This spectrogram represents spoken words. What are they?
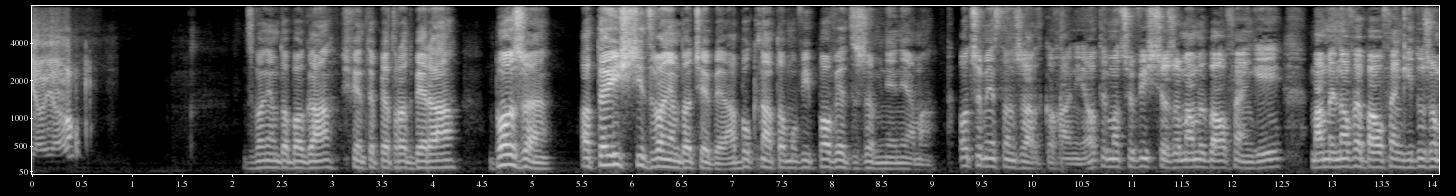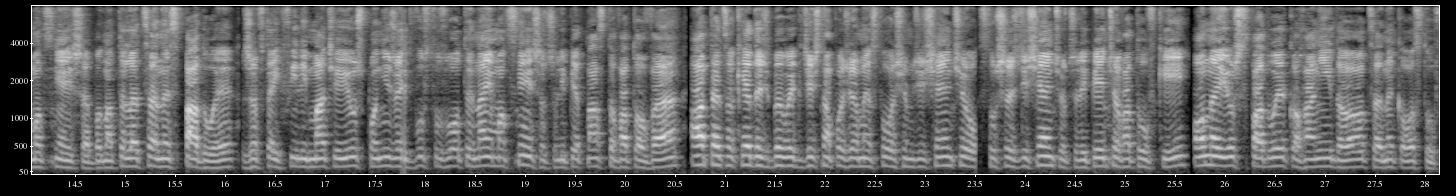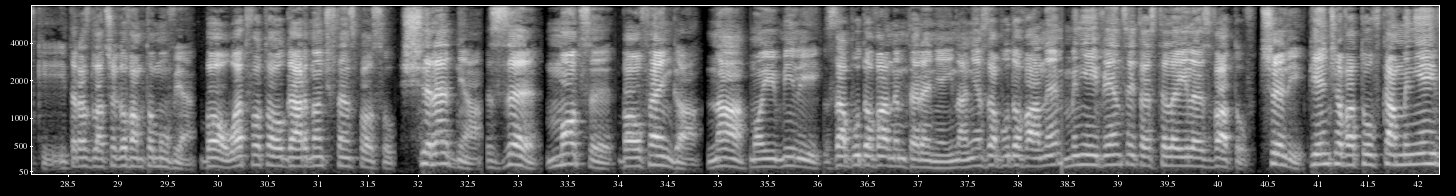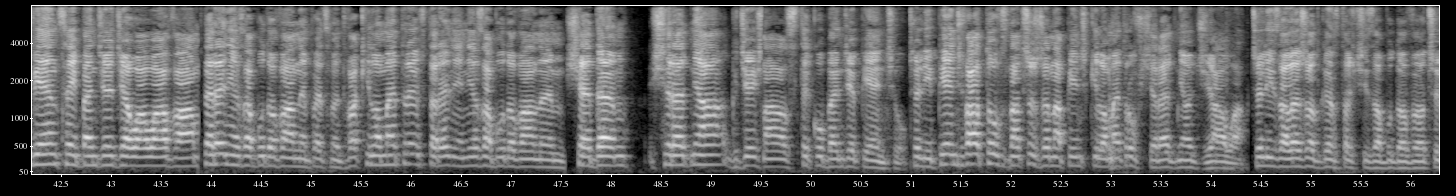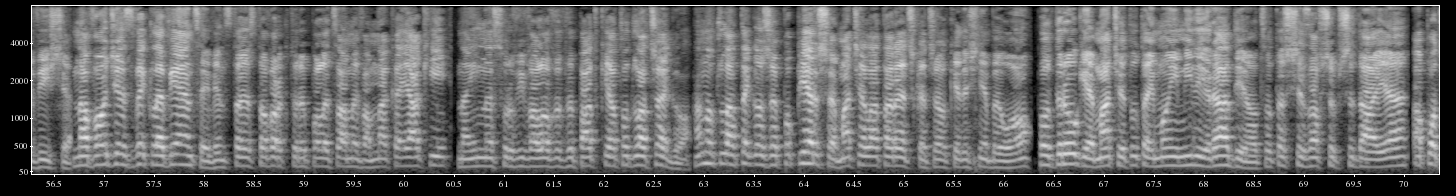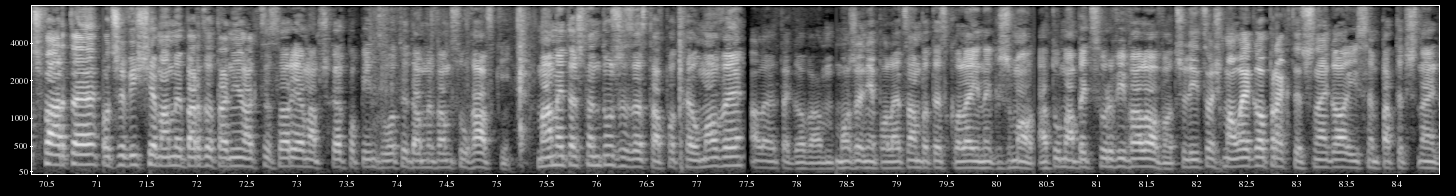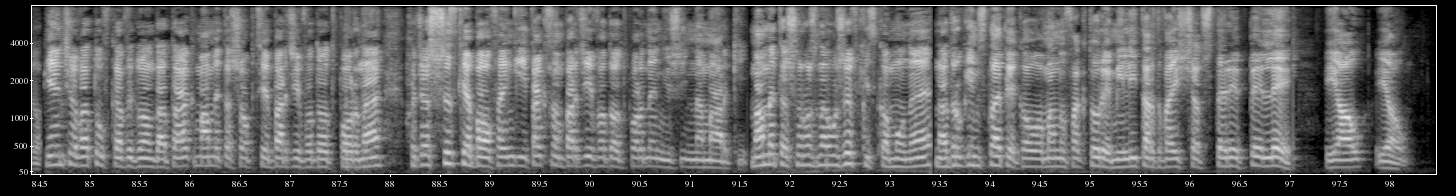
Jo, jo. Dzwonią do Boga, święty Piotr odbiera. Boże, ateiści dzwonią do ciebie, a Bóg na to mówi: powiedz, że mnie nie ma. O czym jest ten żart, kochani? O tym oczywiście, że mamy baofengi, mamy nowe baofengi dużo mocniejsze, bo na tyle ceny spadły, że w tej chwili macie już poniżej 200 zł najmocniejsze, czyli 15-watowe, a te, co kiedyś były gdzieś na poziomie 180, 160, czyli 5-watówki, one już spadły, kochani, do ceny koło stówki. I teraz dlaczego wam to mówię? Bo łatwo to ogarnąć w ten sposób. Średnia z mocy baofenga na, moi mili, zabudowanym terenie i na niezabudowanym, mniej więcej to jest tyle, ile jest watów. Czyli 5-watówka mniej więcej będzie działała wam w terenie zabudowanym powiedzmy 2 km, w terenie niezabudowanym 7 Średnia gdzieś na styku będzie 5. Czyli 5 watów znaczy, że na 5 km średnio działa. Czyli zależy od gęstości zabudowy oczywiście. Na wodzie zwykle więcej, więc to jest towar, który polecamy Wam na kajaki, na inne survivalowe wypadki. A to dlaczego? Ano dlatego, że po pierwsze macie latareczkę, czego kiedyś nie było. Po drugie macie tutaj moi mili radio, co też się zawsze przydaje. A po czwarte oczywiście mamy bardzo tanie akcesoria, na przykład po 5 zł damy Wam słuchawki. Mamy też ten duży zestaw podhełmowy, ale tego Wam może nie polecam, bo to jest kolejny grzmot. A tu ma być survivalowo, czyli coś małego, praktycznego i sympatycznego. 5-watówka wygląda tak. Mamy też opcje bardziej wodoodporne, chociaż wszystkie Baofengi i tak są bardziej wodoodporne niż inne marki. Mamy też różne używki z komuny. Na drugim sklepie koło manufaktury Militar 24 Pyly. Yo, yo.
